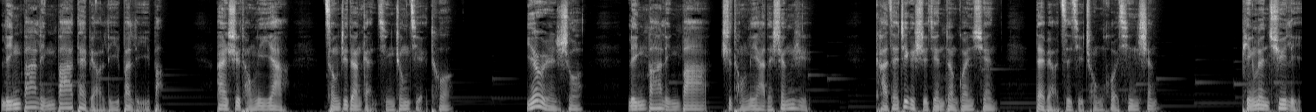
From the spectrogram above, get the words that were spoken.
零八零八代表离吧离吧，暗示佟丽娅从这段感情中解脱；也有人说零八零八是佟丽娅的生日，卡在这个时间段官宣，代表自己重获新生。评论区里。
